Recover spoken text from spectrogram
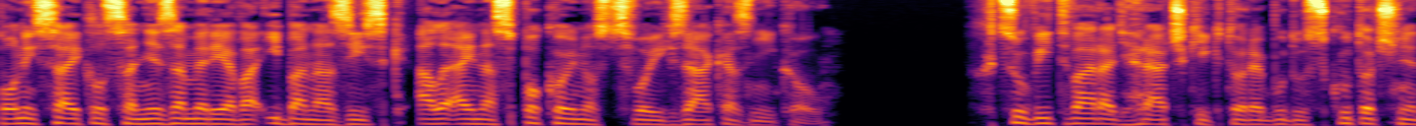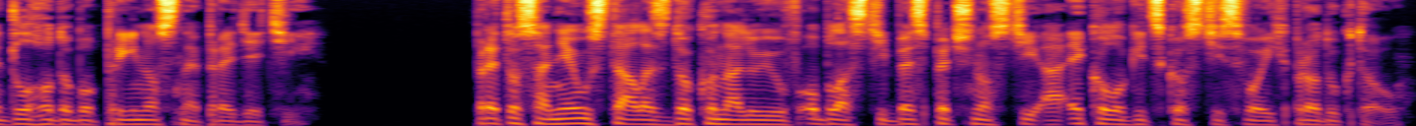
Ponycycle sa nezameriava iba na zisk, ale aj na spokojnosť svojich zákazníkov. Chcú vytvárať hračky, ktoré budú skutočne dlhodobo prínosné pre deti. Preto sa neustále zdokonaľujú v oblasti bezpečnosti a ekologickosti svojich produktov.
